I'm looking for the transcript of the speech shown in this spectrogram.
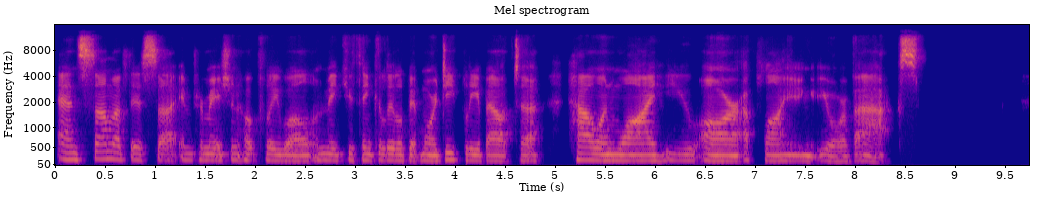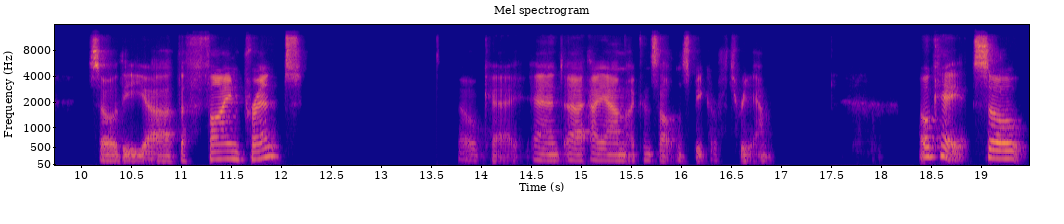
and some of this uh, information hopefully will make you think a little bit more deeply about uh, how and why you are applying your VACs. So the, uh, the fine print. Okay, and I am a consultant speaker for 3M. Okay, so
